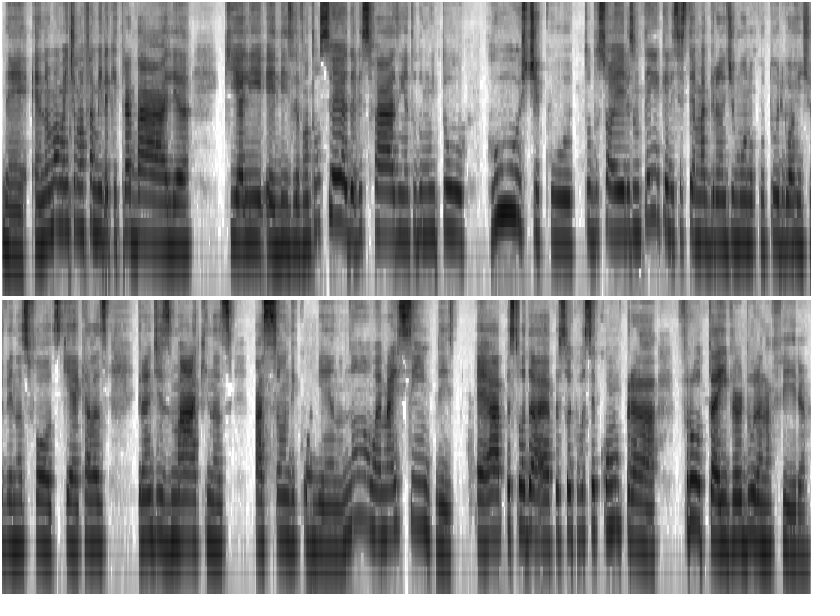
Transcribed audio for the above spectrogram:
né? É normalmente uma família que trabalha, que ali eles levantam cedo, eles fazem, é tudo muito rústico, tudo só eles, não tem aquele sistema grande de monocultura igual a gente vê nas fotos, que é aquelas grandes máquinas passando e colhendo. Não, é mais simples. É a pessoa da é a pessoa que você compra fruta e verdura na feira.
